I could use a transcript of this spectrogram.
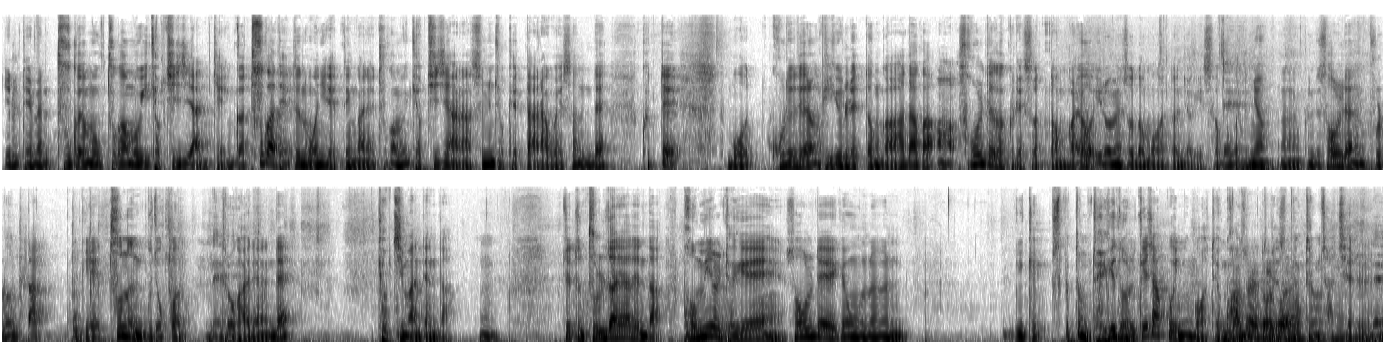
이를테면 두 과목 두 과목이 겹치지 않게 그러니까 투가 됐든 원이 됐든 간에 두 과목이 겹치지 않았으면 좋겠다라고 했었는데 그때 뭐 고려대랑 비교를 했던가 하다가 아 서울대가 그랬었던가요 이러면서 넘어갔던 적이 있었거든요. 어, 근데 서울대는 물론 딱 보기에 투는 무조건 네. 들어가야 되는데 겹치면 안 된다. 음. 어쨌든 둘 다 해야 된다. 범위를 되게 서울대의 경우는 이렇게 스펙트럼 되게 넓게 잡고 있는 것 같아요. 과목들의. 스펙트럼 자체를. 네.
